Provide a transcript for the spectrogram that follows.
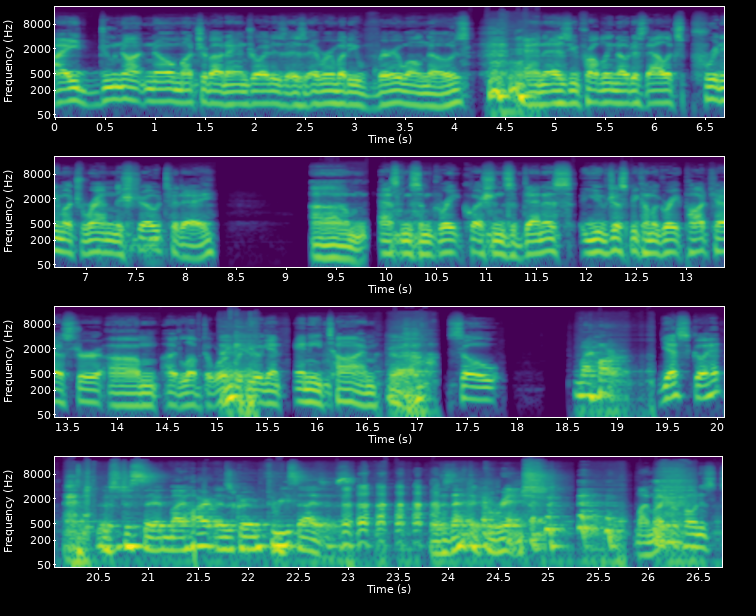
I do not know much about Android as, as everybody very well knows, and as you probably noticed, Alex pretty much ran the show today. Um, asking some great questions of Denis. You've just become a great podcaster. Um, I'd love to work Thank with you. you. again anytime. Yeah. So, My heart. yes, go ahead. I was just saying, my heart has grown three sizes. is that the Grinch? My microphone is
